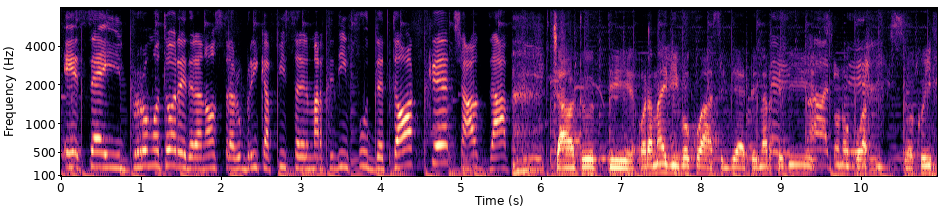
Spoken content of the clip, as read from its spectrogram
e sei il promotore della nostra rubrica fissa del martedì Food Talk. Ciao Zappi. Ciao a tutti, oramai vivo qua Silvietta, i martedì Infatti. sono qua fisso, quindi...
